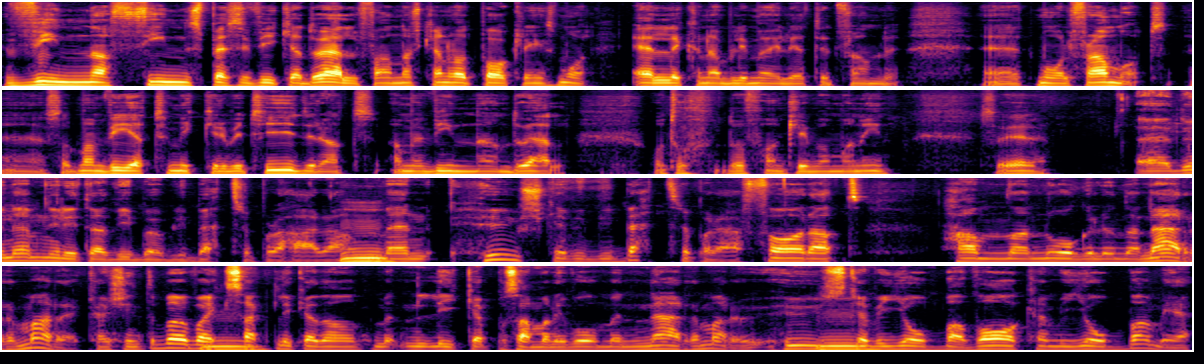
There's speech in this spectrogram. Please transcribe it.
vinna sin specifika duell för annars kan det vara ett baklängesmål eller kunna bli möjlighet till ett, fram, eh, ett mål framåt. Eh, så att man vet hur mycket det betyder att ja, vinna en duell. Och då, då fan kliver man in. Så är det. Eh, du nämner lite att vi bör bli bättre på det här. Mm. Men hur ska vi bli bättre på det här för att hamna någorlunda närmare? Kanske inte behöver vara mm. exakt likadant, men lika på samma nivå, men närmare. Hur ska mm. vi jobba? Vad kan vi jobba med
